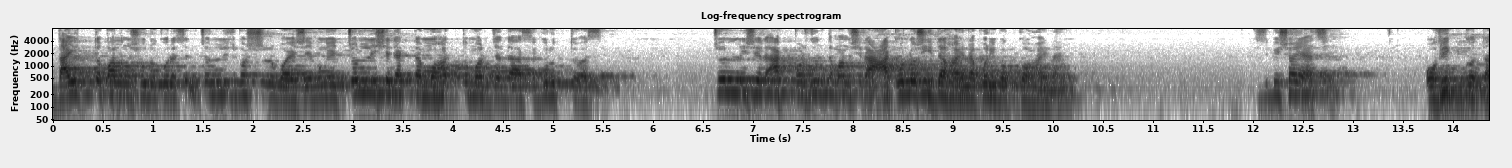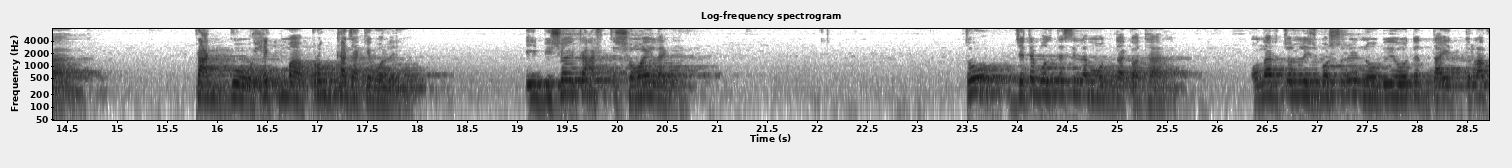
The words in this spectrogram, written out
দায়িত্ব পালন শুরু করেছেন চল্লিশ বছর বয়সে এবং এই চল্লিশের একটা মহত্ব মর্যাদা আছে, গুরুত্ব আছে। চল্লিশের আগ পর্যন্ত মানুষের আকলও সিধা হয় না পরিপক্ক হয় না। কিছু বিষয় আছে। অভিজ্ঞতা, প্রাজ্ঞ, হেকমা, প্রজ্ঞা যাকে বলে, এই বিষয়টা আসতে সময় লাগে তো যেটা বলতেছিলাম মোদ্দা কথা, ওনার চল্লিশ বছরে নবী ওদের দায়িত্ব লাভ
